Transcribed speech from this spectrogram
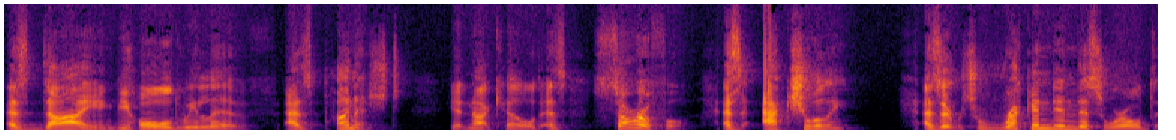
As dying, behold, we live as punished, yet not killed, as sorrowful, as actually, as it's reckoned in this world,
